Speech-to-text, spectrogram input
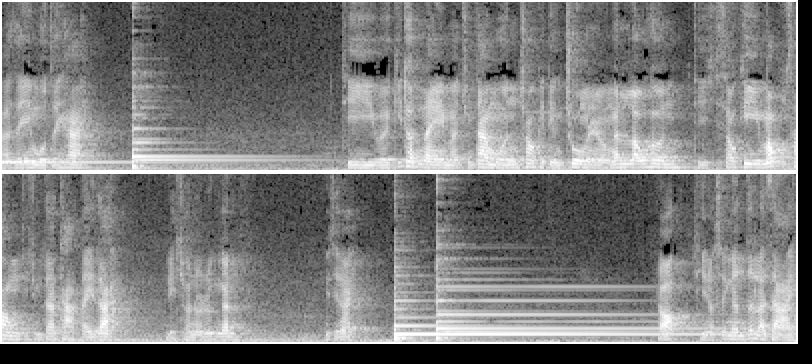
và dây 1 dây 2 thì với kỹ thuật này mà chúng ta muốn cho cái tiếng chuông này nó ngân lâu hơn, thì sau khi móc xong thì chúng ta thả tay ra để cho nó được ngân. Như thế này. Đó, thì nó sẽ ngân rất là dài.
